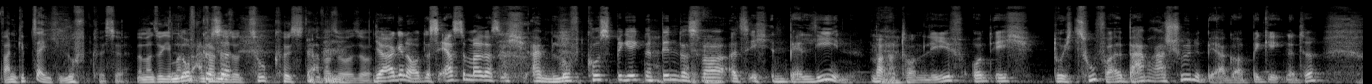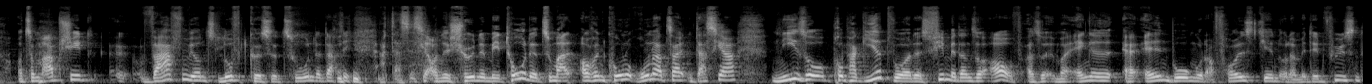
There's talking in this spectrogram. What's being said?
Wann gibt's eigentlich Luftküsse? Wenn man so jemanden einfach Luftküsse- nur so zuküsst, einfach so, so. Ja, genau. Das erste Mal, dass ich einem Luftkuss begegnet bin, das war, als ich in Berlin Marathon lief und ich durch Zufall Barbara Schöneberger begegnete. Und zum Abschied warfen wir uns Luftküsse zu. Und da dachte ich, ach, das ist ja auch eine schöne Methode. Zumal auch in Corona-Zeiten das ja nie so propagiert wurde. Es fiel mir dann so auf. Also immer Engel, äh, Ellenbogen oder Fäustchen oder mit den Füßen.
